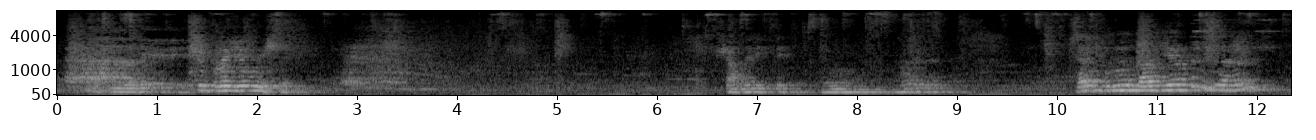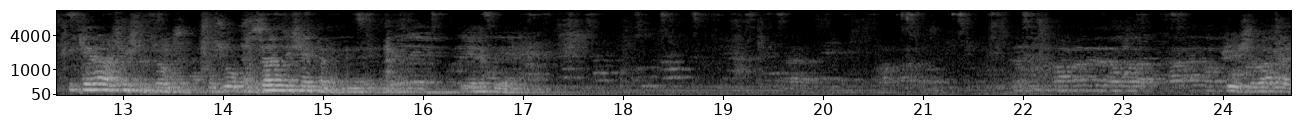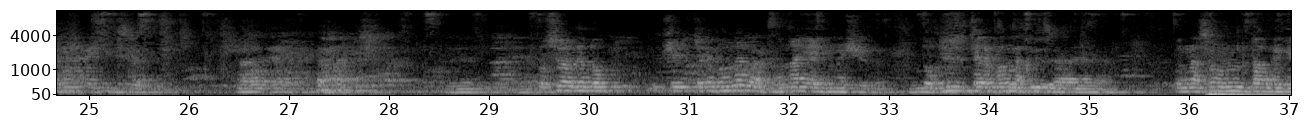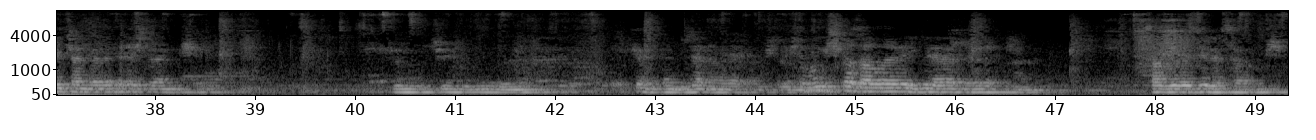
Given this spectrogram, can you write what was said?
Aslında Şu proje bu işte. Şu anda bitti. Sen bunu daha önce yaptın mı zaten? Bir kere açmıştım çok sık. Sadece şey tarafında. Yedi kule. Şu işte bak erken eksikisi yaptı. O sırada dokuz şey telefonlar vardı. Onlar yaygınlaşıyordu. 900 telefonlar. 900 lira yani. Ondan sonra onun dalga geçen böyle eleştiren bir şey. Dün şey dedim böyle. Köyden düzenlemeler yapmışlar. İşte bu iş kazalarıyla ilgili herhalde öyle sabrediyle sarılmış.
